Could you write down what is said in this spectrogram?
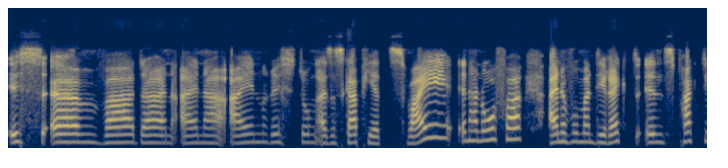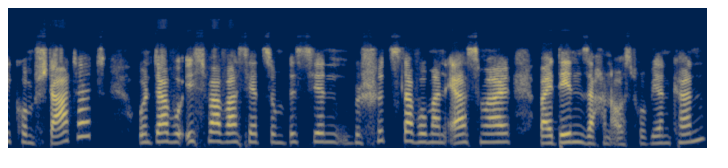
Ich ähm, war da in einer Einrichtung, also es gab hier zwei in Hannover, eine, wo man direkt ins Praktikum startet und da, wo ich war, war es jetzt so ein bisschen beschützter, wo man erstmal bei den Sachen ausprobieren kann.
